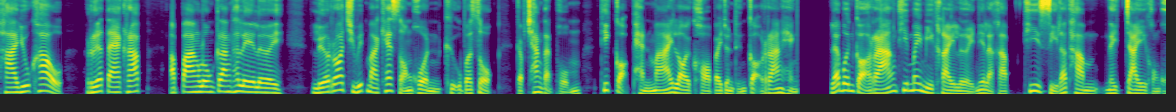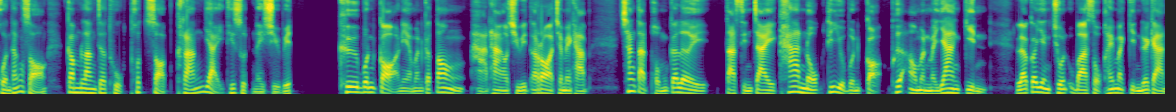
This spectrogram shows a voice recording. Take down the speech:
พายุเข้า เรือแตกครับอับปางลงกลางทะเลเลย เหลือรอดชีวิตมาแค่สองคน คืออุปสกกับช่างตัดผม ที่เกาะแผ่นไม้ลอยคอไปจนถึงเกาะร้างแห่ง และบนเกาะร้างที่ไม่มีใครเลยนี่แหละครับ ที่ศีลธรรมในใจของคนทั้งสองกำลังจะถูกทดสอบครั้งใหญ่ที่สุดในชีวิต คือบนเกาะเนี่ยมันก็ต้องหาทางเอาชีวิตรอดใช่ไหมครับ ช่างตัดผมก็เลย ตัดสินใจฆ่านกที่อยู่บนเกาะเพื่อเอามันมาย่างกิน แล้วก็ยังชวนอุบาสกให้มากินด้วยกัน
